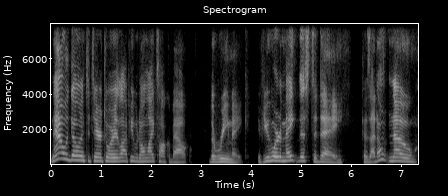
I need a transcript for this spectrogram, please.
now we go into territory a lot of people don't like talk about the remake. If you were to make this today, because I don't know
